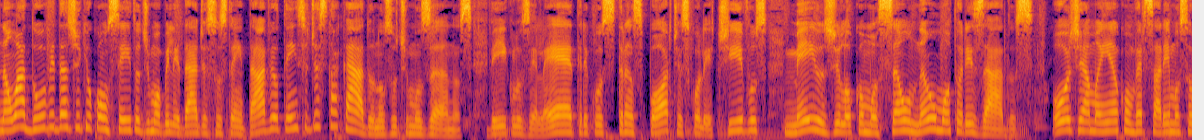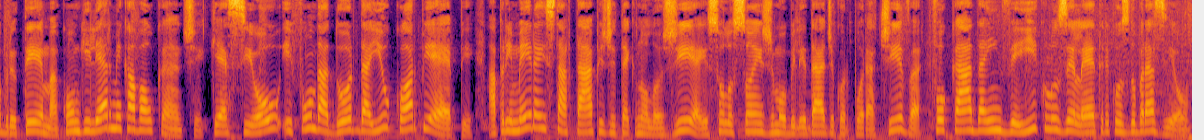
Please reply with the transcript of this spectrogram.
Não há dúvidas de que o conceito de mobilidade sustentável tem se destacado nos últimos anos. Veículos elétricos, transportes coletivos, meios de locomoção não motorizados. Hoje e amanhã conversaremos sobre o tema com Guilherme Cavalcante, que é CEO e fundador da UCorp App, a primeira startup de tecnologia e soluções de mobilidade corporativa focada em veículos elétricos do Brasil.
